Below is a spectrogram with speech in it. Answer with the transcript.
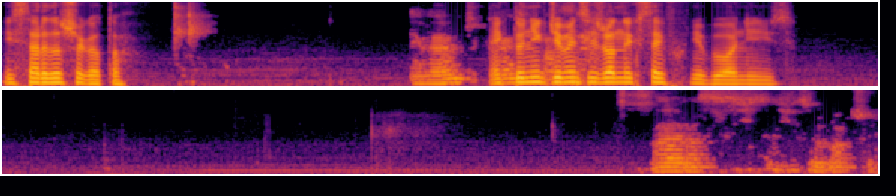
I stary, do czego to? Nie wiem. Jak to nigdzie więcej żadnych sejfów nie było, ani nic. Zaraz się zobaczy.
